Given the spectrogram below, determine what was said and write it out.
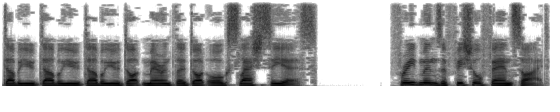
www.merintha.org cs Friedman's official fan site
